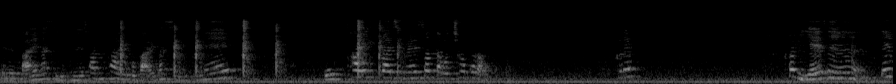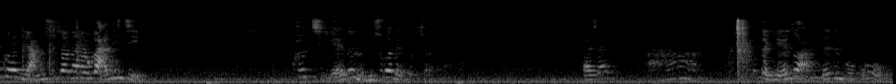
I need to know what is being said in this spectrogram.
얘를 마이너스 2분의 3파이고 마이너스 2분의 5파이까지를 했었다고 쳐보라고. 그래? 그럼 얘는 쌤 그럼 양수잖아요가 아니지? 그렇지 얘는 음수가 돼버리잖아. 맞아? 아 그러니까 얘도 안 되는 거고.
